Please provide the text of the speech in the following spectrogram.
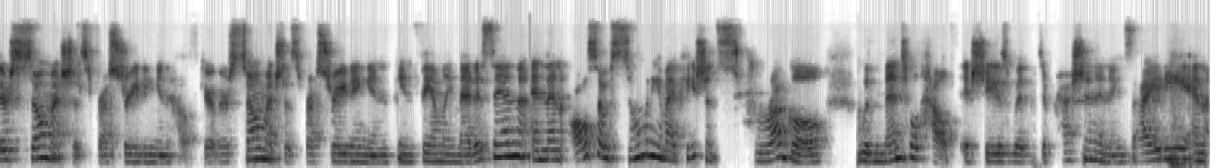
there's so much that's frustrating in healthcare. There's so much that's frustrating in in family medicine. And then also so many of my patients struggle with mental health issues with depression and anxiety. And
